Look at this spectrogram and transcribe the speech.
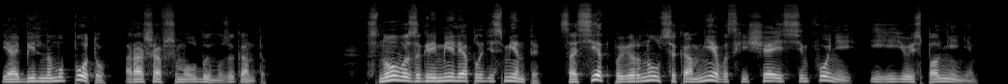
и обильному поту, орошавшему лбы музыкантов. Снова загремели аплодисменты. Сосед повернулся ко мне, восхищаясь симфонией и ее исполнением.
